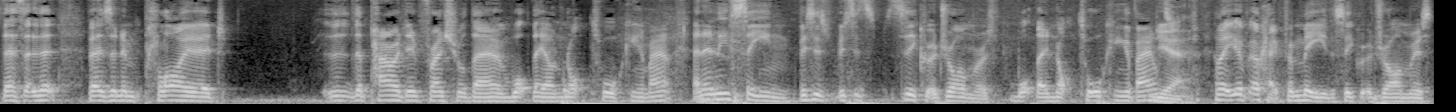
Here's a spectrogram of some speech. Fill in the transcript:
There's a, there's an implied the power differential there and what they are not talking about. And any scene, this is this is secret of drama is what they're not talking about. Yeah. I mean, okay, for me, the secret of drama is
